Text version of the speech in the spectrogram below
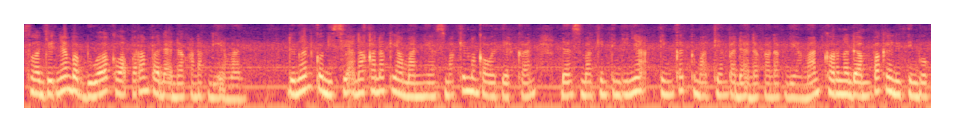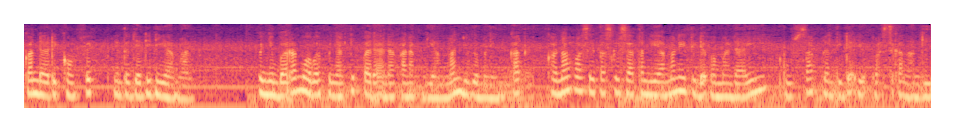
Selanjutnya, bab 2, kelaparan pada anak-anak di Yaman. Dengan kondisi anak-anak Yaman yang semakin mengkhawatirkan dan semakin tingginya tingkat kematian pada anak-anak di Yaman karena dampak yang ditimbulkan dari konflik yang terjadi di Yaman. Penyebaran wabah penyakit pada anak-anak di Yaman juga meningkat karena fasilitas kesehatan di Yaman yang tidak memadai, rusak, dan tidak dioperasikan lagi.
